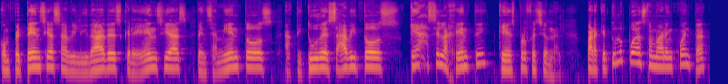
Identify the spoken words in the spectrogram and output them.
competencias, habilidades, creencias, pensamientos, actitudes, hábitos, qué hace la gente que es profesional, para que tú lo puedas tomar en cuenta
